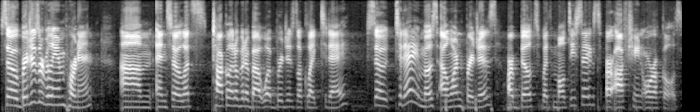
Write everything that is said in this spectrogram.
So bridges are really important. Um, and so let's talk a little bit about what bridges look like today. So today, most L1 bridges are built with multisigs or off-chain oracles.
